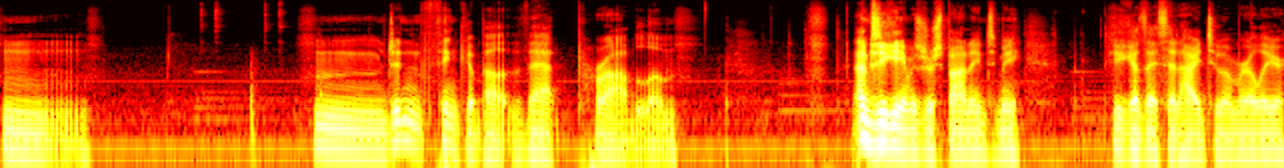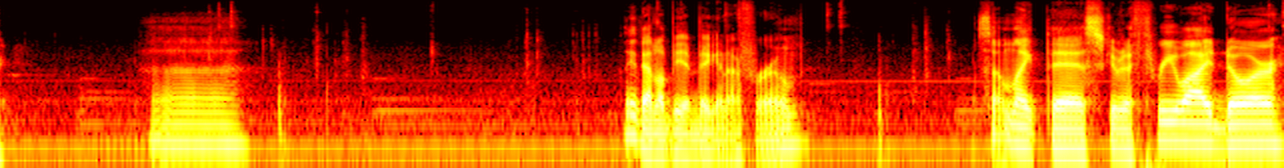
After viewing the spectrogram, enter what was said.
Hmm. Hmm, didn't think about that problem. MCGamer is responding to me because I said hi to him earlier. Uh, I think that'll be a big enough room. Something like this. Give it a three wide door.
